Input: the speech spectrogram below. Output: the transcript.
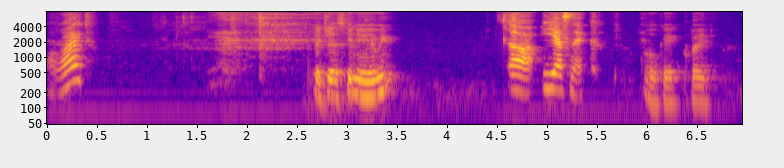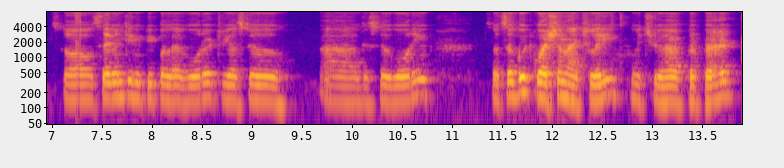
All right. Hey, Jess, can you hear me? Uh, yes, Nick. Okay, great. So 17 people have voted. We are still uh, they're still voting. It's a good question actually, which you have prepared.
